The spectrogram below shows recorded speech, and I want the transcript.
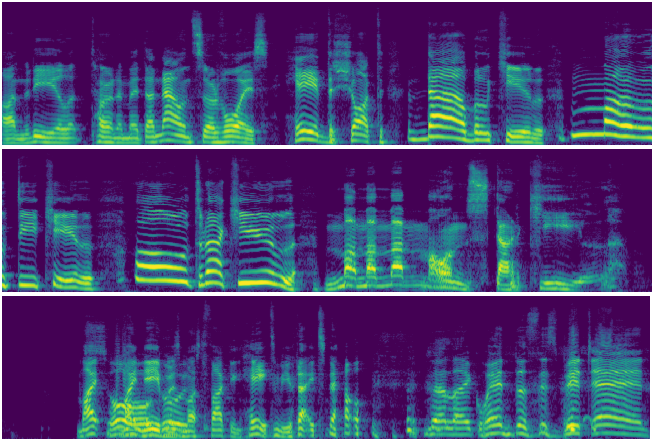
Unreal tournament announcer voice. Headshot, double kill, multi kill, ultra kill, ma ma ma monster kill. My So my neighbors good. must fucking hate me right now. They're like, when does this bit end?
